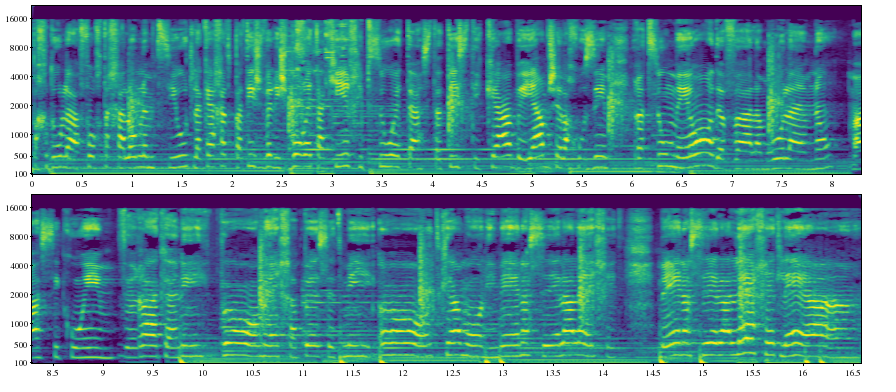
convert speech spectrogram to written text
פחדו להפוך את החלום למציאות, לקחת פטיש ולשבור את הקיר, חיפשו את הסטטיסטיקה בים של אחוזים, רצו מאוד אבל אמרו להם נו, מה הסיכויים? ורק אני פה מחפשת מי עוד כמוני מנסה ללכת מנסה ללכת לאן?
